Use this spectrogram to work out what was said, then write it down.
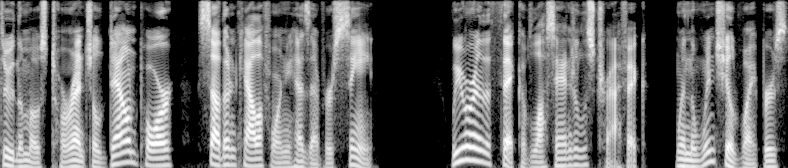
through the most torrential downpour Southern California has ever seen. We were in the thick of Los Angeles traffic when the windshield wipers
